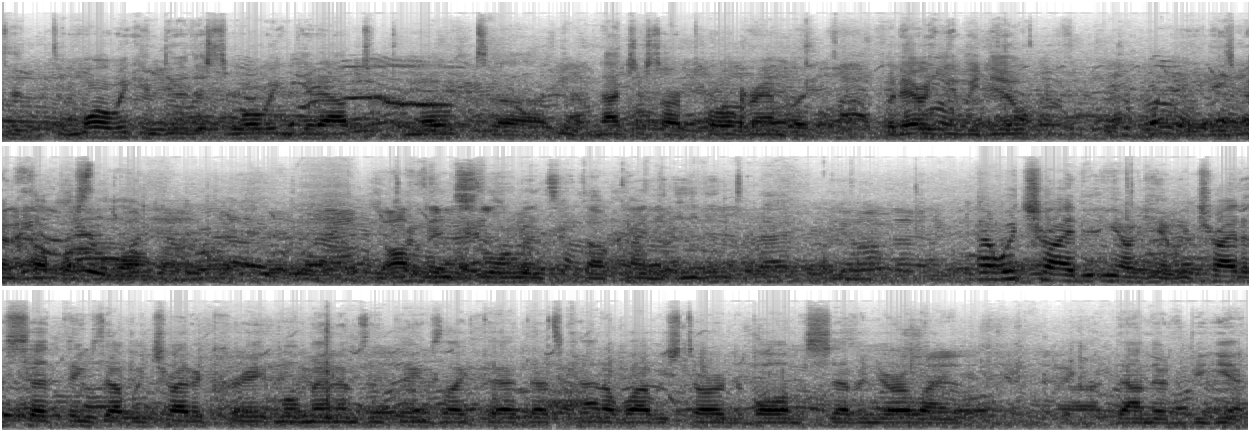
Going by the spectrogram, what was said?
the, the, more we can do this, the more we can get out to promote, uh, you know, not just our program, but but everything we do is going to help us in the long run. The offense performance felt kind of even today. Now we tried to, you know, again, we try to set things up. We try to create momentums and things like that. That's kind of why we started the ball on the seven-yard line down there to begin.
